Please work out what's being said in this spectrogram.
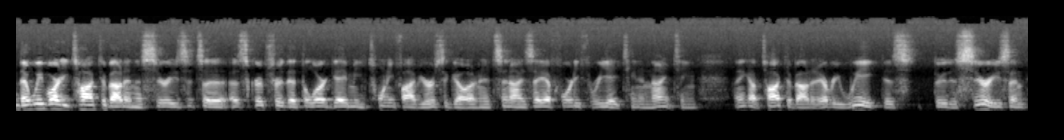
that we've already talked about in this series. It's a, a, scripture that the Lord gave me 25 years ago, and it's in Isaiah 43, 18, and 19. I think I've talked about it every week this through this series, and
